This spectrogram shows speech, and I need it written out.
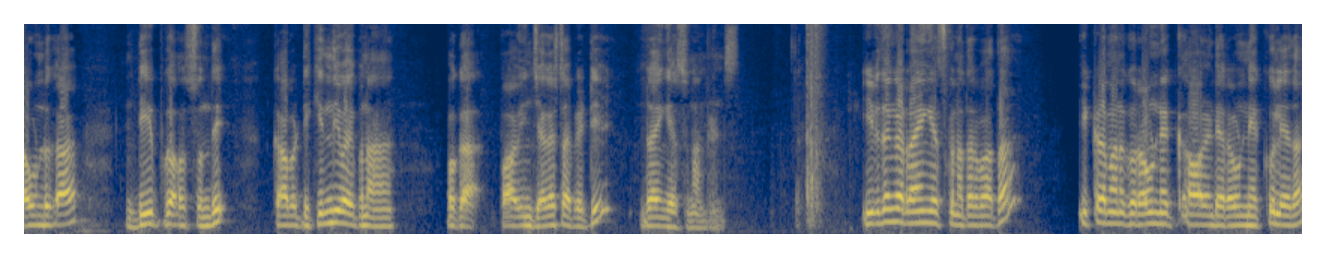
రౌండ్గా డీప్గా వస్తుంది. కాబట్టి కింది వైపున ఒక పావు ఇంచ్ ఎగస్ట్రా పెట్టి డ్రాయింగ్ వేస్తున్నాను ఫ్రెండ్స్. ఈ విధంగా డ్రాయింగ్ వేసుకున్న తర్వాత ఇక్కడ మనకు రౌండ్ నెక్ కావాలంటే రౌండ్ నెక్ లేదా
